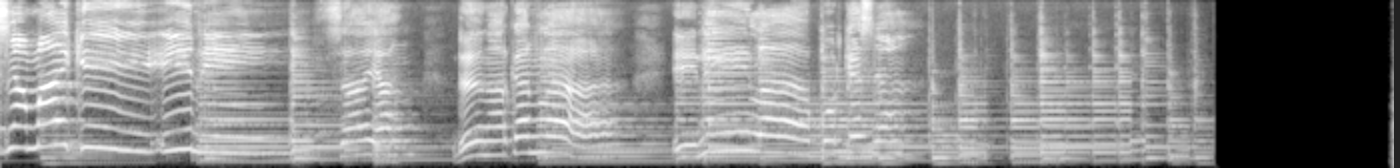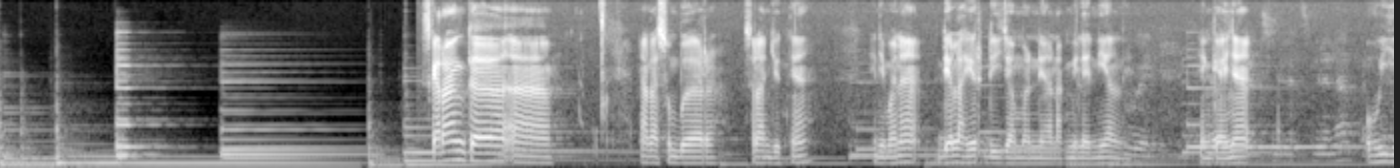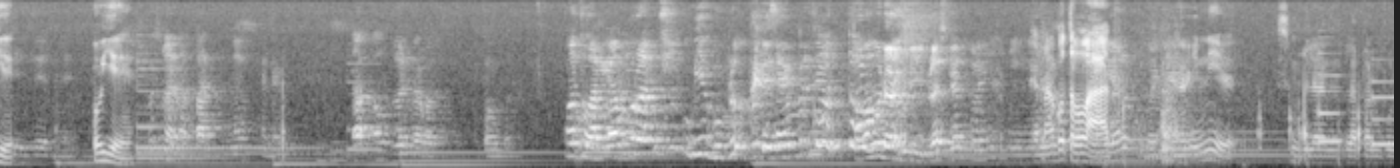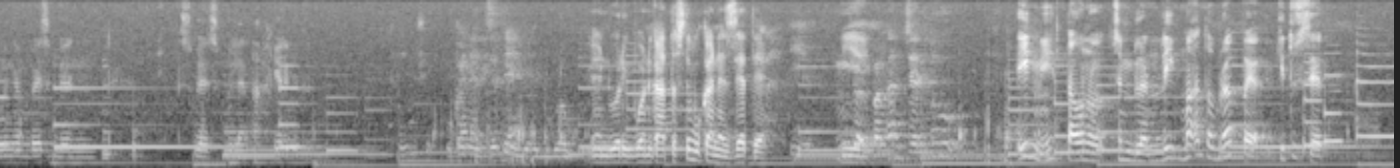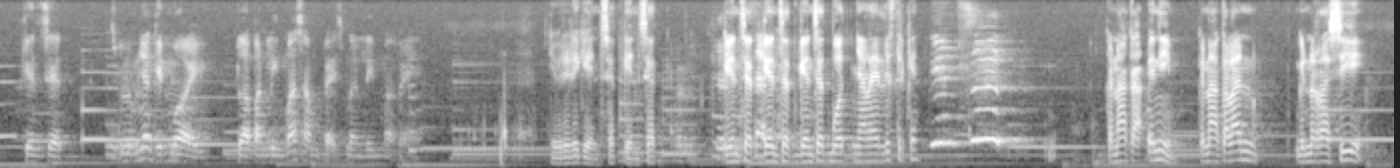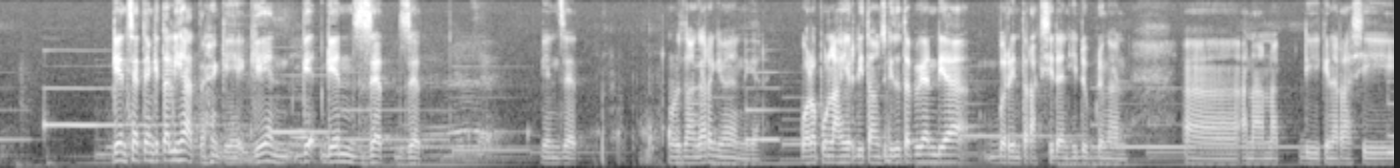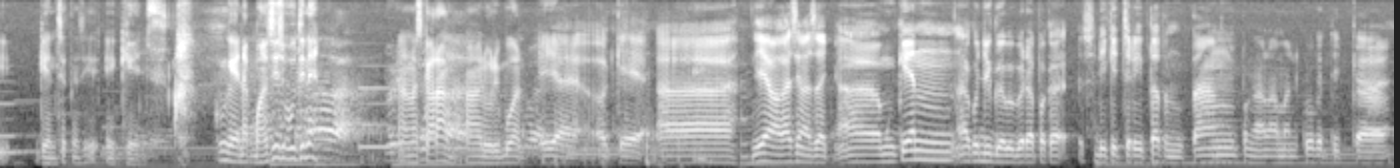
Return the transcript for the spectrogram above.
Podcastnya Mikey ini sayang dengarkanlah. Inilah podcastnya. Sekarang ke eh, narasumber selanjutnya yang di mana dia lahir di zamannya anak milenial nih. Yang kayaknya oh iya. Oh iya Oh Tuhan kamu anjing, iya goblok Desember sih. Kamu 2017 kan kuliahnya? Karena aku telat. bukannya ini ya 980 sampai 9 99 akhir gitu Bukan Z ya yang 2020. Yang 2000-an ke atas tuh bukan Z ya? Iya. Bahkan Z tuh ini tahun 95 atau berapa ya? Gitu Z. Gen Z. Sebelumnya Gen Y. 85 sampai 95 kayaknya. ya udah deh genset genset. Genset genset genset buat nyalain listrik kan genset! Kenaka ini kenakalan generasi genset yang kita lihat. Ge- gen gen gen Z Z. Gen Z. Menurut Anggara gimana nih Gar? walaupun lahir di tahun segitu tapi kan dia berinteraksi dan hidup dengan eh, anak-anak di generasi Gen Z kan sih? Eh Gens ah kok nggak enak banget sih sebutinnya anak sekarang ah 2000-an Iya, oke. Eh, Iya, makasih Mas Ek. Eh, mungkin aku juga beberapa ke- sedikit cerita tentang pengalamanku ketika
